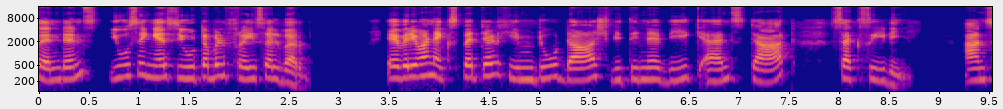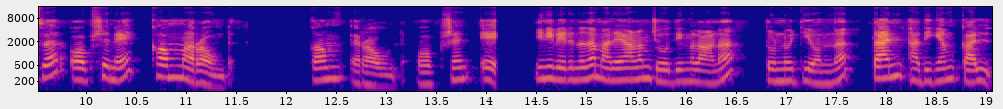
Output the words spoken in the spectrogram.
sentence using a suitable phrasal verb everyone expected him to dash within a week and start succeeding answer option A come around come around option A ഇനി വരുന്നത് മലയാളം ചോദ്യങ്ങളാണ്. തൊണ്ണൂറ്റിയൊന്ന് തൻ അധികം കൽ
